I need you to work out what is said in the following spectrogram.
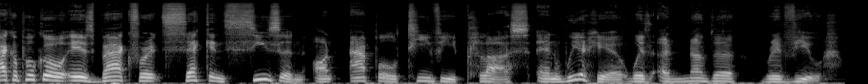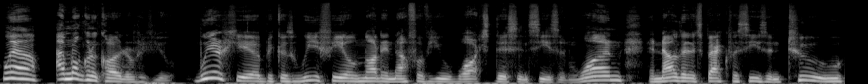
Acapulco is back for its second season on Apple TV Plus, and we're here with another review. Well, I'm not going to call it a review. We're here because we feel not enough of you watched this in season one, and now that it's back for season two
